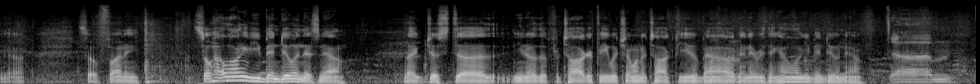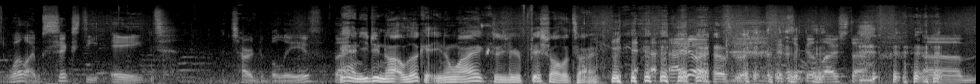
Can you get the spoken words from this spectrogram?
you know, so funny. So how long have you been doing this now? Like just uh, you know the photography, which I want to talk to you about, Mm-hmm. and everything. How long you been doing now? Um, well, I'm 68. It's hard to believe, but Man, you do not look it. You know why? Because you're fish all the time. I know it's a good lifestyle. Um,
